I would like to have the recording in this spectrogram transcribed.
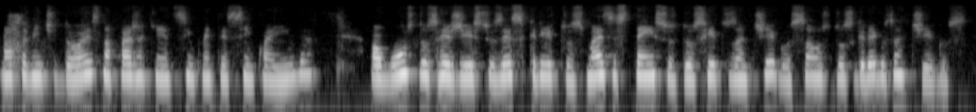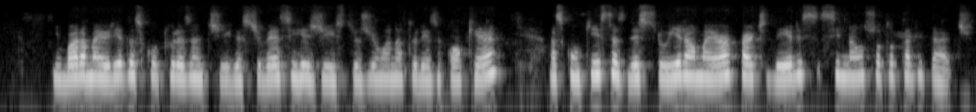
Nota 22, na página 555 ainda. Alguns dos registros escritos mais extensos dos ritos antigos são os dos gregos antigos. Embora a maioria das culturas antigas tivesse registros de uma natureza qualquer, as conquistas destruíram a maior parte deles, se não sua totalidade.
